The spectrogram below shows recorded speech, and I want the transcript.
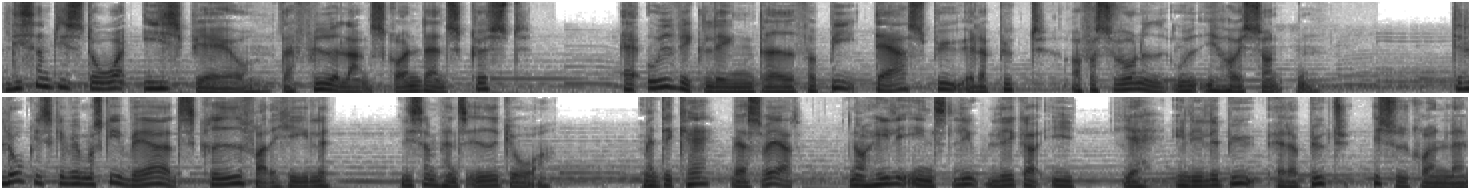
Ligesom de store isbjerge, der flyder langs Grønlands kyst, er udviklingen drevet forbi deres by eller bygd og forsvundet ud i horisonten – det logiske vil måske være at skride fra det hele, ligesom hans ede gjorde. Men det kan være svært, når hele ens liv ligger i, ja, en lille by eller bygd i Sydgrønland.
